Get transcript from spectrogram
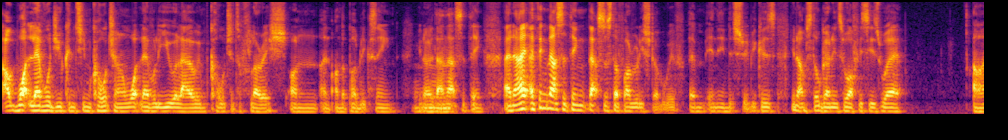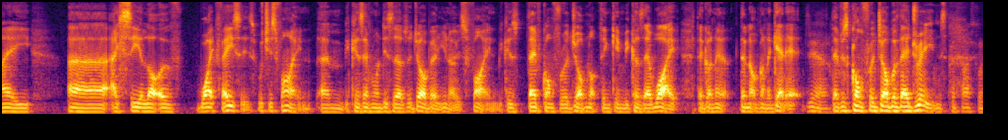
at what level do you consume culture, and what level are you allowing culture to flourish on on, on the public scene? You know, and that's the thing. And I, I think that's the thing. That's the stuff I really struggle with um, in the industry because you know I'm still going into offices where I uh, I see a lot of white faces, which is fine um, because everyone deserves a job. And, you know, it's fine because they've gone for a job not thinking because they're white they're gonna they're not gonna get it. Yeah. they've just gone for a job of their dreams. Precisely.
